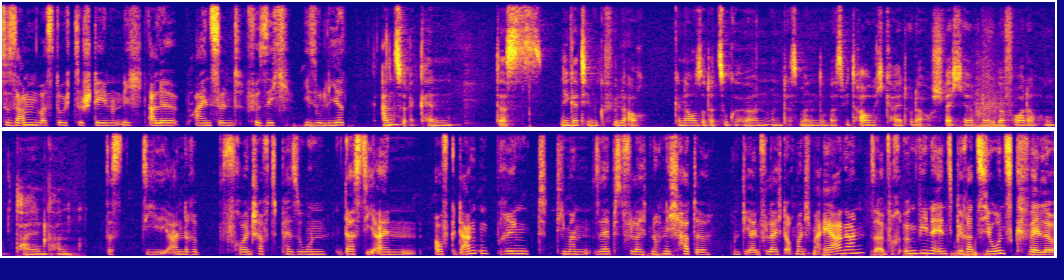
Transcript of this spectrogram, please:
zusammen was durchzustehen und nicht alle einzeln für sich isoliert. Anzuerkennen, dass negative Gefühle auch genauso dazugehören und dass man sowas wie Traurigkeit oder auch Schwäche oder Überforderung teilen kann. Dass die andere Freundschaftsperson, dass die einen auf Gedanken bringt, die man selbst vielleicht noch nicht hatte und die einen vielleicht auch manchmal ärgern. Also einfach irgendwie eine Inspirationsquelle.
